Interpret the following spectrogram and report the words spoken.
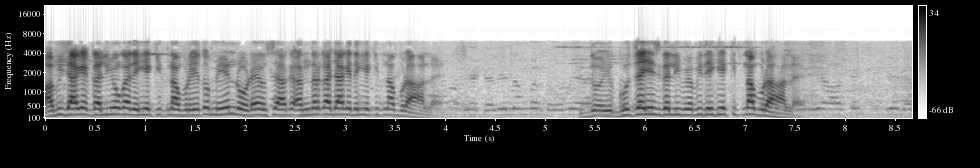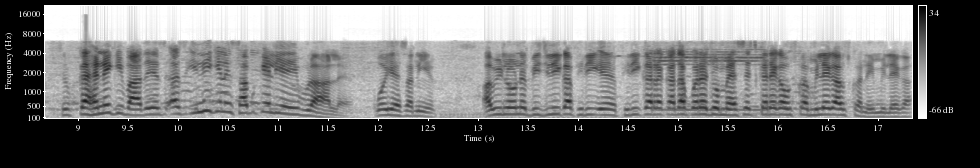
अभी जाके गलियों का देखिए कितना बुरा ये तो मेन रोड है उसे आगे अंदर का जाके देखिए कितना बुरा हाल है। घुस जाइए इस गली में अभी देखिए कितना बुरा हाल है। सिर्फ़ कहने की बात है इन्हीं के लिए, सबके लिए ही बुरा हाल है। कोई ऐसा नहीं है। अब इन्होंने बिजली का फ्री फ्री कर रखा था जो मैसेज करेगा, उसका मिलेगा, उसका नहीं मिलेगा।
